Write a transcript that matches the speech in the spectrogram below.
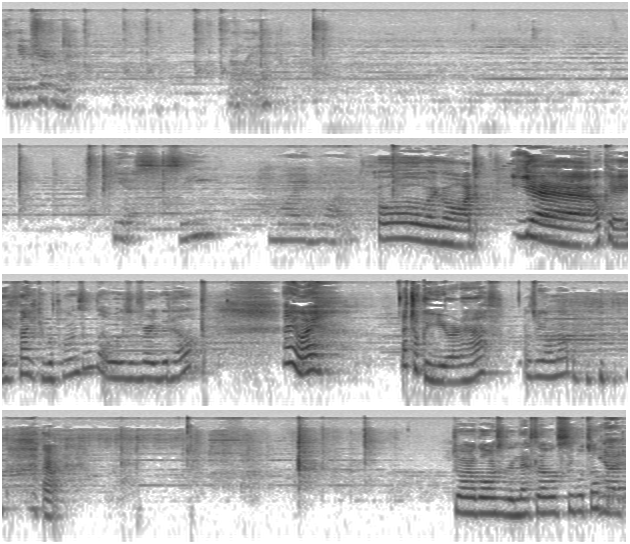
Okay, maybe try from that. Yes. See my. Oh my god. Yeah. Okay. Thank you, Rapunzel. That was a very good help. Anyway, that took a year and a half, as we all know. anyway. Do you want to go on to the next level see what's up? No, I don't.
